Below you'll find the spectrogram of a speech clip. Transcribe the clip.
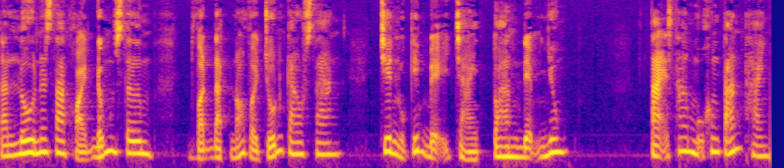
ta lôi nó ra khỏi đống sơm và đặt nó vào chốn cao sang trên một cái bệ trải toàn đệm nhung. Tại sao mụ không tán thành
